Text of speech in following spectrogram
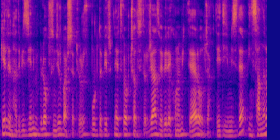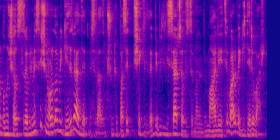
gelin hadi biz yeni bir blok zincir başlatıyoruz. Burada bir network çalıştıracağız ve bir ekonomik değer olacak dediğimizde insanların bunu çalıştırabilmesi için oradan bir gelir elde etmesi lazım. Çünkü basit bir şekilde bir bilgisayar çalıştırmanın bir maliyeti var ve gideri var.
